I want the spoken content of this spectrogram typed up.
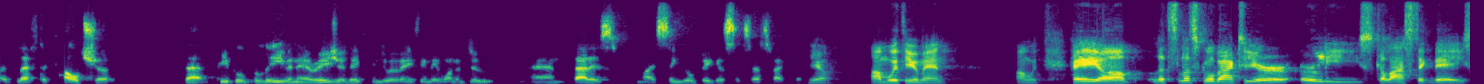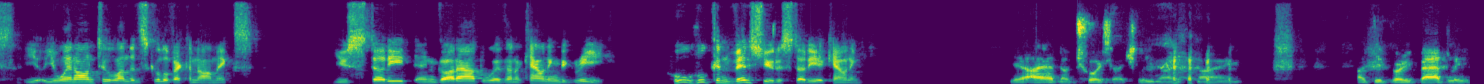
I've left a culture that people believe in AirAsia they can do anything they want to do. And that is my single biggest success factor. Yeah. I'm with you, man. I'm with Hey, uh, let's let's go back to your early scholastic days. You you went on to London School of Economics. You studied and got out with an accounting degree. Who who convinced you to study accounting? Yeah, I had no choice actually. My, my I did very badly.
